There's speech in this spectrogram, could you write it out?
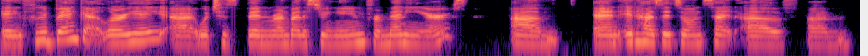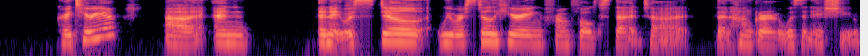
a food bank at Laurier, uh, which has been run by the student union for many years. Um, and it has its own set of um, criteria. Uh, and and it was still we were still hearing from folks that uh, that hunger was an issue,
